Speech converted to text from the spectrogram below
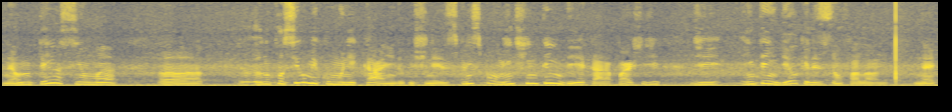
né? Eu não tenho assim uma... Uh, eu não consigo me comunicar ainda com os chineses, principalmente entender, cara, a parte de, de entender o que eles estão falando, né?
